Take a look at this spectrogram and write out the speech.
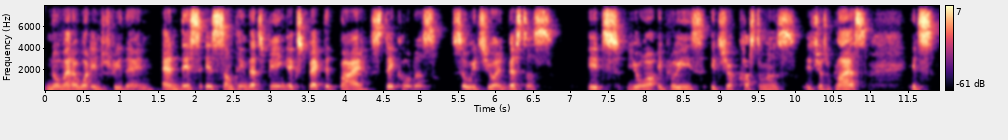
no matter what industry they're in. And this is something that's being expected by stakeholders. So it's your investors, it's your employees, it's your customers, it's your suppliers. It's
